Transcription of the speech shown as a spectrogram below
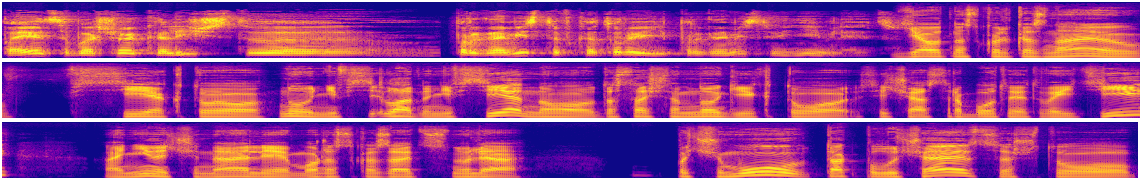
появится большое количество программистов, которые программистами не являются. Я вот, насколько знаю, все, кто, ну, не все, ладно, не все, но достаточно многие, кто сейчас работает в IT, они начинали, можно сказать, с нуля. Почему так получается, что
